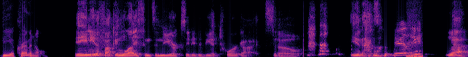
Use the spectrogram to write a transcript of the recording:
be a criminal Yeah, you need a fucking license in New York City to be a tour guide. So, you know, really? yeah.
